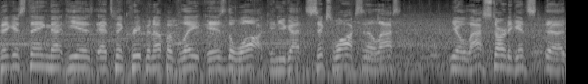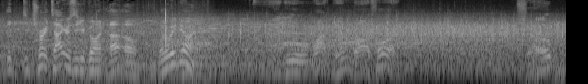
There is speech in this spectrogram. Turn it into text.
biggest thing that he is that's been creeping up of late is the walk, and you got six walks in the last, you know, last start against uh, the Detroit Tigers, and you're going, uh oh, what are we doing? And you walk in ball four. So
